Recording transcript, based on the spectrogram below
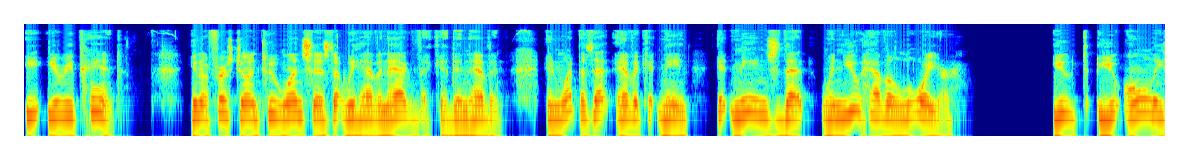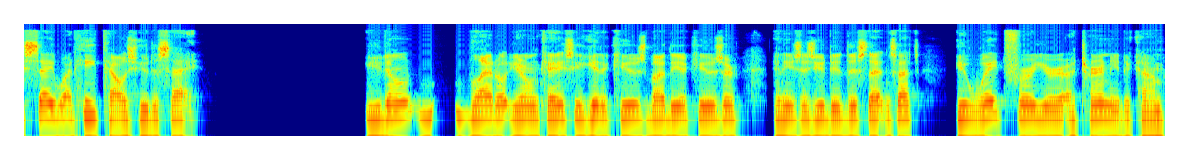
you, you repent. You know, First John 2 1 says that we have an advocate in heaven. And what does that advocate mean? It means that when you have a lawyer, you, you only say what he tells you to say. You don't out your own case. You get accused by the accuser, and he says, You did this, that, and such. You wait for your attorney to come,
